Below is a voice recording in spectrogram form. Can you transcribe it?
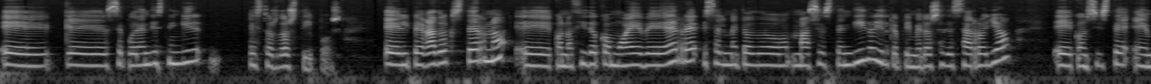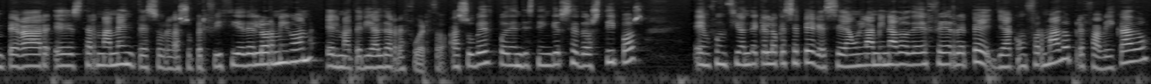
eh, que se pueden distinguir estos dos tipos. El pegado externo, eh, conocido como EBR, es el método más extendido y el que primero se desarrolló. Eh, consiste en pegar externamente sobre la superficie del hormigón el material de refuerzo. A su vez, pueden distinguirse dos tipos en función de que lo que se pegue sea un laminado de FRP ya conformado, prefabricado,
